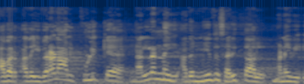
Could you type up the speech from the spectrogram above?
அவர் அதை விரலால் குளிக்க நல்லெண்ணெய் அதன் மீது சரித்தாள் மனைவி.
